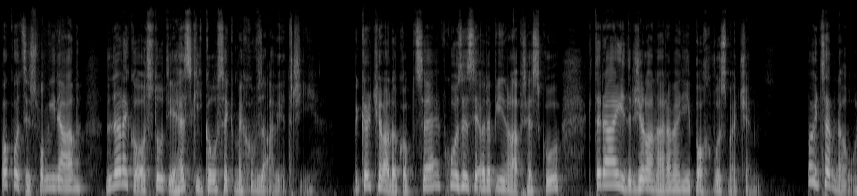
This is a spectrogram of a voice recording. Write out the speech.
Pokud si vzpomínám, nedaleko odstud je hezký kousek mechu v závětří. Vykrčila do kopce, v kůzi si odepínala přesku, která ji držela na rameni pochvu s mečem. Pojď se mnou.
